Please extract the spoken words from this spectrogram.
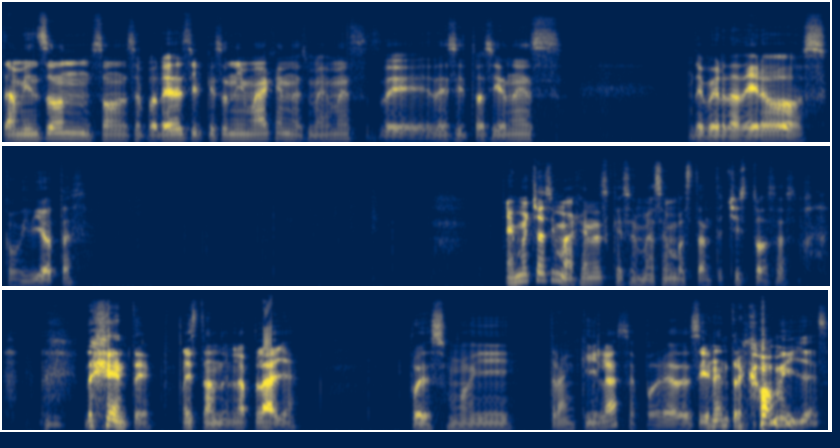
También son, son, se podría decir que son imágenes, memes de, de situaciones de verdaderos covidiotas. Hay muchas imágenes que se me hacen bastante chistosas de gente estando en la playa, pues muy tranquilas, se podría decir entre comillas.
